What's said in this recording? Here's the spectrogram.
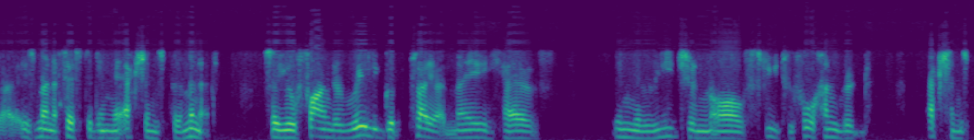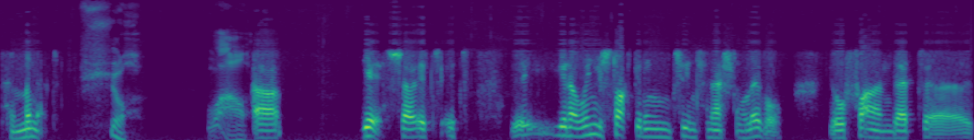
uh, is manifested in the actions per minute. So you'll find a really good player may have in the region of three to four hundred actions per minute. Sure. Wow. Uh, yes. So it's it's you know when you start getting to international level, you'll find that uh,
